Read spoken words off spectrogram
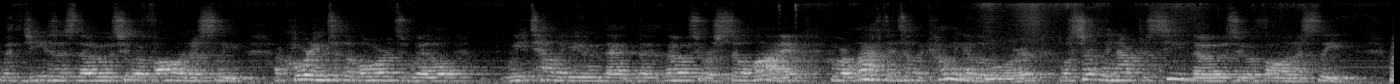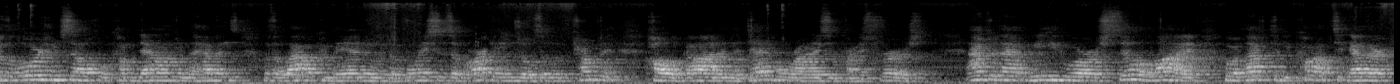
with Jesus those who have fallen asleep. According to the Lord's will, we tell you that the, those who are still alive, who are left until the coming of the Lord, will certainly not precede those who have fallen asleep. For the Lord himself will come down from the heavens with a loud command and with the voices of archangels and with the trumpet call of God, and the dead will rise in Christ first. After that, we who are still alive, who are left to be caught up together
